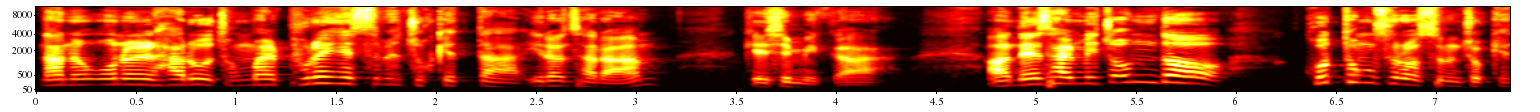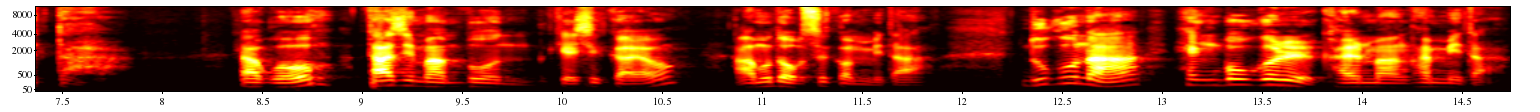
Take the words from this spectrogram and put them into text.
나는 오늘 하루 정말 불행했으면 좋겠다 이런 사람 계십니까? 아, 내 삶이 좀 더 고통스러웠으면 좋겠다 라고 다짐한 분 계실까요? 아무도 없을 겁니다. 누구나 행복을 갈망합니다.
